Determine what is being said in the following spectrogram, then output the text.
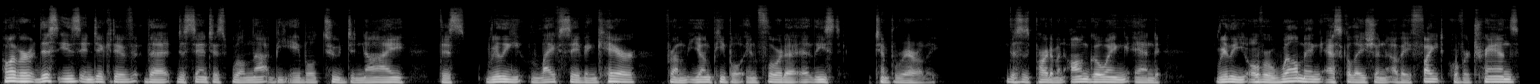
However, this is indicative that DeSantis will not be able to deny this really life saving care from young people in Florida, at least temporarily. This is part of an ongoing and really overwhelming escalation of a fight over trans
